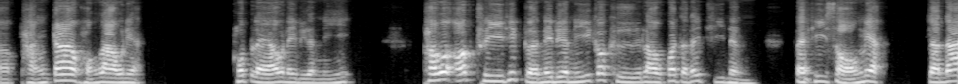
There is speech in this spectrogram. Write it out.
าผังก้าของเราเนี่ย ครบแล้วในเดือนนี้ power of tree ที่เกิดในเดือนนี้ก็คือเราก็จะได้ t หนึ่งแต่ทีสองเนี่ยจะได้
